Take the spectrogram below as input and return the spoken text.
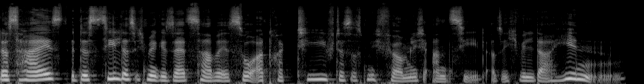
das heißt, das Ziel, das ich mir gesetzt habe, ist so attraktiv, dass es mich förmlich anzieht. Also ich will dahin.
